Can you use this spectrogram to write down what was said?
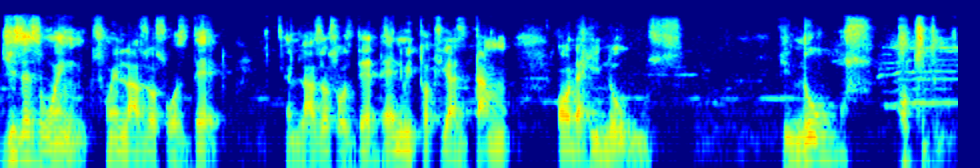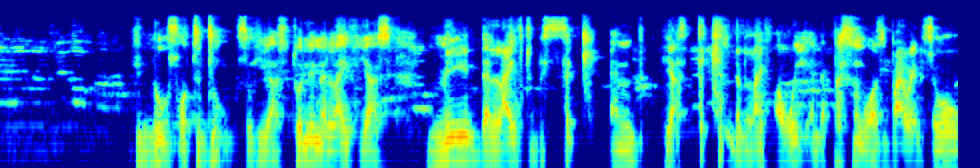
Jesus went when Lazarus was dead. And Lazarus was dead. The enemy thought he has done all that he knows. He knows what to do. He knows what to do. So he has stolen a life. He has made the life to be sick and he has taken the life away and the person was buried. So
